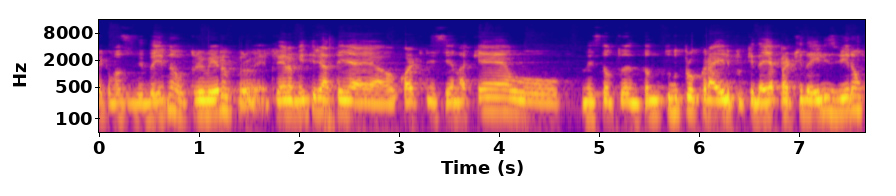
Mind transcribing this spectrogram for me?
como é que eu posso dizer? Daí, não, primeiro, primeiramente já tem é, o corte de cena que é o. Eles estão tentando tudo procurar ele, porque daí a partir daí eles viram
